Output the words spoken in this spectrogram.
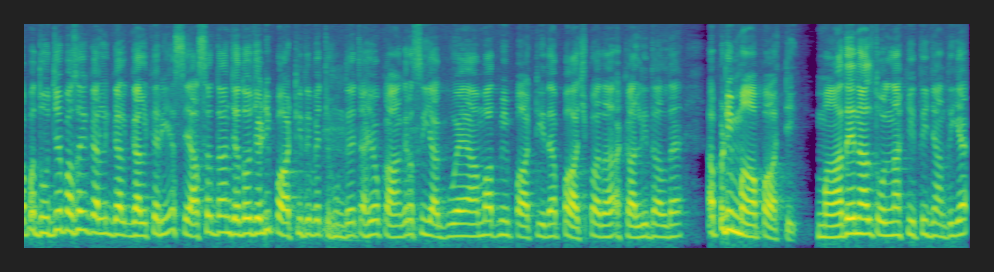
ਆਪਾਂ ਦੂਜੇ ਪਾਸੇ ਗੱਲ ਗੱਲ ਗੱਲ ਕਰੀਏ ਸਿਆਸਤਦਾਨ ਜਦੋਂ ਜਿਹੜੀ ਪਾਰਟੀ ਦੇ ਵਿੱਚ ਹੁੰਦੇ ਚਾਹੇ ਉਹ ਕਾਂਗਰਸੀ ਆਗੂ ਹੈ ਆਮ ਆਦਮੀ ਪਾਰਟੀ ਦਾ ਭਾਜਪਾ ਦਾ ਅਕਾਲੀ ਦਲ ਦਾ ਹੈ, ਆਪਣੀ ਮਾਂ ਪਾਰਟੀ ਮਾਂ ਦੇ ਨਾਲ ਤੁਲਨਾ ਕੀਤੀ ਜਾਂਦੀ ਹੈ।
